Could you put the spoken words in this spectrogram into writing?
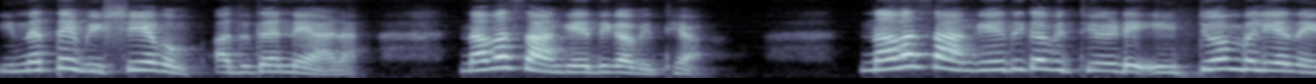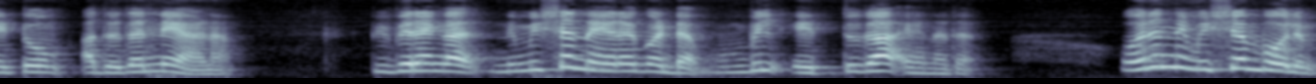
ഇന്നത്തെ വിഷയവും അതുതന്നെയാണ് നവസാങ്കേതിക വിദ്യ നവസാങ്കേതിക വിദ്യയുടെ ഏറ്റവും വലിയ നേട്ടവും അതുതന്നെയാണ് വിവരങ്ങൾ നിമിഷ നേരം കൊണ്ട് മുമ്പിൽ എത്തുക എന്നത്. ഒരു നിമിഷം പോലും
